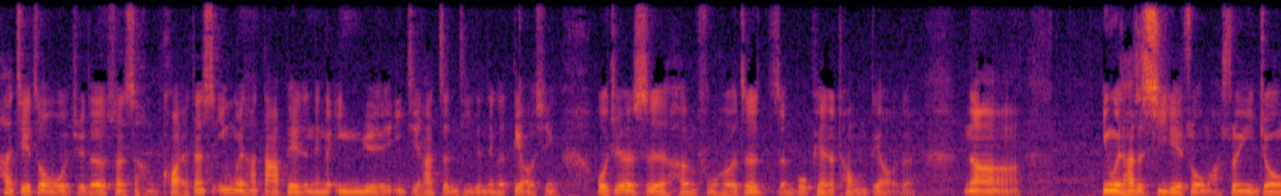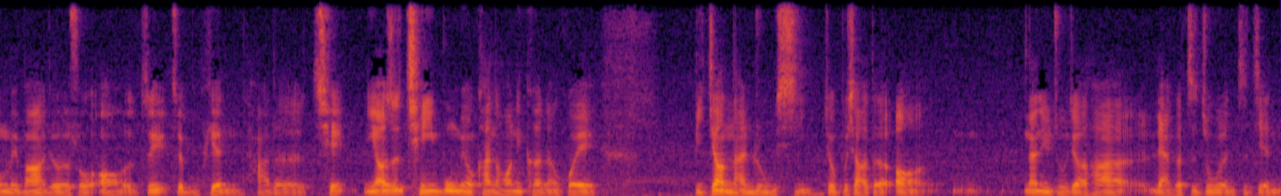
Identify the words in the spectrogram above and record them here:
它的节奏我觉得算是很快，但是因为它搭配的那个音乐以及它整体的那个调性，我觉得是很符合这整部片的痛调的。那因为它是系列作嘛，所以你就没办法就是说哦，这这部片它的前你要是前一部没有看的话，你可能会比较难入戏，就不晓得哦，男女主角他两个蜘蛛人之间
